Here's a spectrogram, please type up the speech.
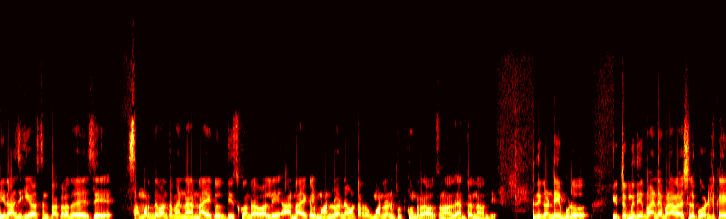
ఈ రాజకీయ వ్యవస్థను పక్కలో వేసి సమర్థవంతమైన నాయకులు తీసుకొని రావాలి. ఆ నాయకులు మనలోనే ఉంటారు మనలోనే పుట్టుకొని రావాల్సిన ఎంతనే ఉంది. ఎందుకంటే ఇప్పుడు ఈ తొమ్మిది పాయింట్ డెబ్బై నాలుగు లక్షల కోట్లకి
